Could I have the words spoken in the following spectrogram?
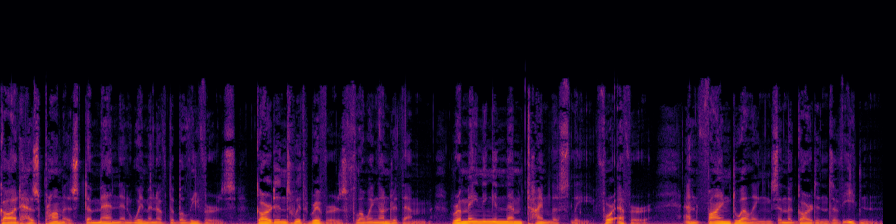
God has promised the men and women of the believers gardens with rivers flowing under them, remaining in them timelessly, forever, and fine dwellings in the gardens of Eden.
